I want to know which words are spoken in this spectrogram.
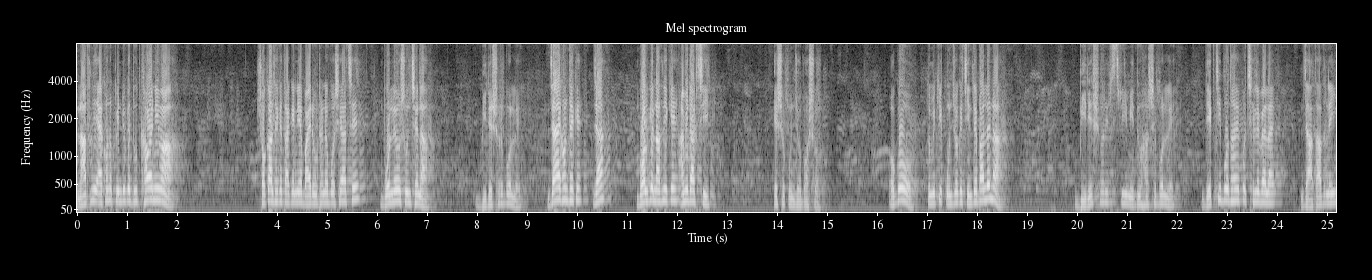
নাতনি এখনও পিন্টুকে দুধ খাওয়ায়নি মা। সকাল থেকে তাকে নিয়ে বাইরে উঠানে বসে আছে, বললেও শুনছে না। বীরেশ্বর বললে, যা এখন থেকে, যা বলগে নাতনিকে, আমি ডাকছি। এসো কুঞ্জ, বসো। ওগো, তুমি কি কুঞ্জকে চিনতে পারলে না? বীরেশ্বরের স্ত্রী মৃদু হাসে বললে, দেখছি বোধহয় কো ছেলেবেলায় যাতায়াত নেই।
